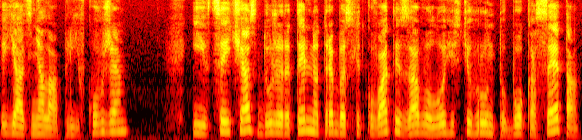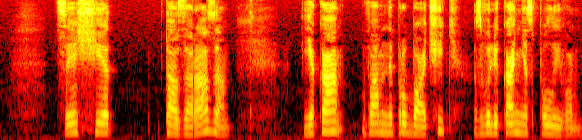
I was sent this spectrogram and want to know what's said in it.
Я зняла плівку вже. І в цей час дуже ретельно треба слідкувати за вологістю ґрунту, бо касета це ще та зараза, яка вам не пробачить зволікання з поливом.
